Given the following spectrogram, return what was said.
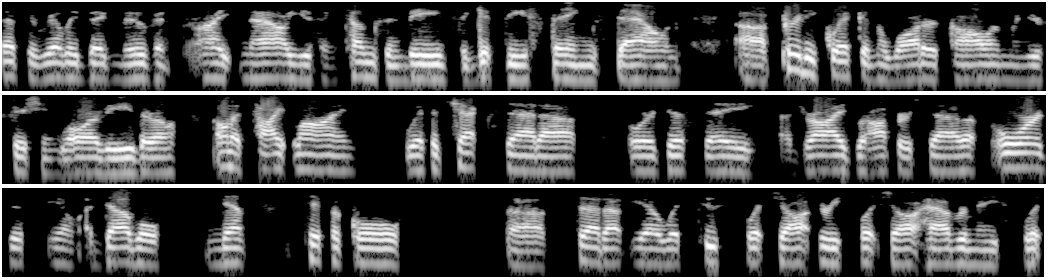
That's a really big movement right now using tungsten beads to get these things down uh, pretty quick in the water column when you're fishing larvae, either on, on a tight line with a Czech setup or just a, a dry dropper setup or just, you know, a double nymph typical uh, setup, you know, with two split shot, three split shot, however many split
